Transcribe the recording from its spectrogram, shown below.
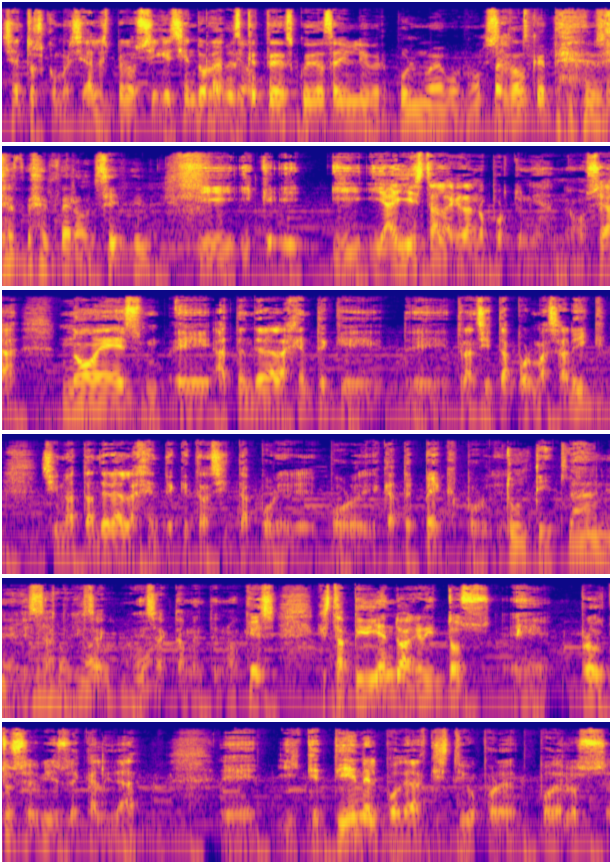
centros comerciales, pero sigue siendo Cada vez que te descuidas hay un Liverpool nuevo, ¿no? Perdón que te... pero sí. Y, y, y, ahí está la gran oportunidad, ¿no? O sea, no es eh, atender a la gente que eh, transita por Mazarik, sino atender a la gente que transita por, por Catepec, por... Tultitlán, Exactamente, ¿no? Que, es, que está pidiendo a gritos productos y servicios de calidad eh, y que tiene el poder adquisitivo por poderlos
